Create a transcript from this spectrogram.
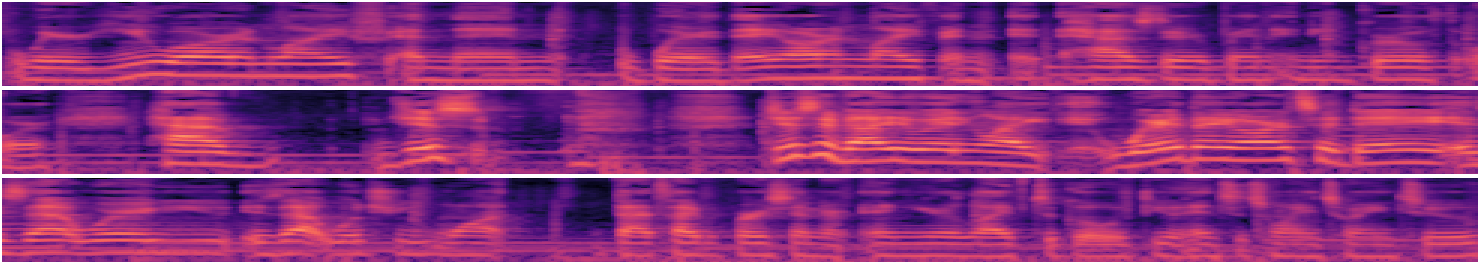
where you are in life and then where they are in life. And it, has there been any growth or have just just evaluating like where they are today is that where you is that what you want that type of person in your life to go with you into 2022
